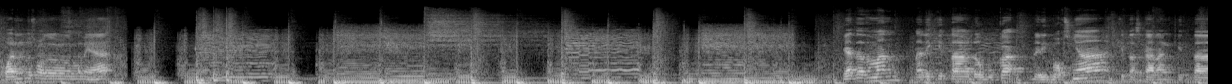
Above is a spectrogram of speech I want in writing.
Kita keluarin dulu semua teman-teman ya. Ya teman-teman, tadi kita udah buka dari boxnya. Kita sekarang kita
